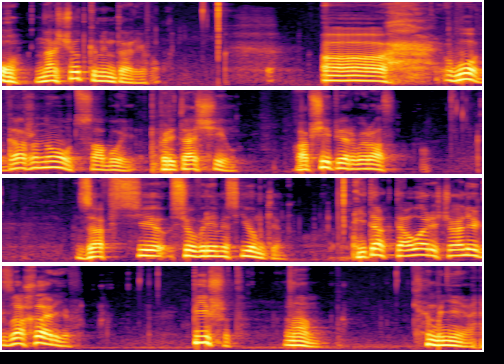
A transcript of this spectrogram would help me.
О, насчет комментариев. А, вот, даже ноут с собой притащил. Вообще первый раз за все, все время съемки. Итак, товарищ Олег Захарьев пишет нам, мне,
